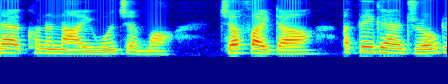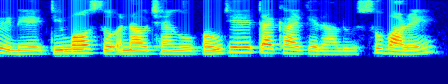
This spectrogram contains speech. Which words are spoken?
နက်9နာရီဝန်းကျင်မှာ Jet Fighter အသေးခံ drone တွေနဲ့ဒီမော့ဆိုအနောက်ချမ်းကိုပုံကျဲတိုက်ခိုက်ခဲ့တာလို့ဆိုပါတယ်။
